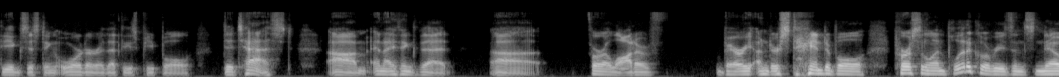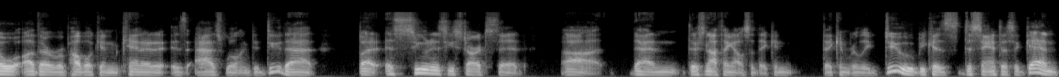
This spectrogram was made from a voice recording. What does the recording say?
the existing order that these people detest. Um and i think that uh for a lot of very understandable personal and political reasons, no other Republican candidate is as willing to do that. But as soon as he starts it, uh, then there's nothing else that they can they can really do because DeSantis again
